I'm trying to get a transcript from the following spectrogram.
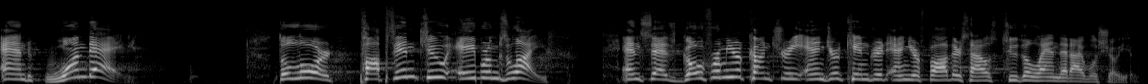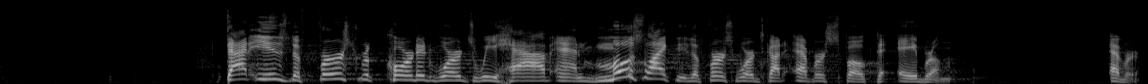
And one day, the Lord pops into Abram's life and says, Go from your country and your kindred and your father's house to the land that I will show you. That is the first recorded words we have, and most likely the first words God ever spoke to Abram. Ever.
